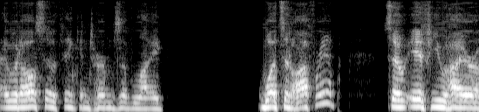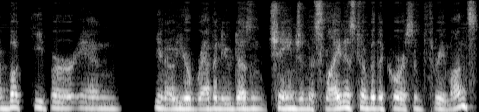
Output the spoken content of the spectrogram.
I would also think in terms of like, what's an off ramp? So if you hire a bookkeeper and you know your revenue doesn't change in the slightest over the course of three months,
